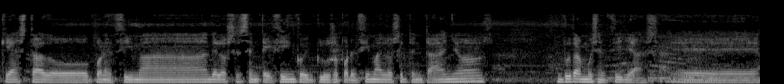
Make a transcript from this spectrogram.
que ha estado por encima de los 65, incluso por encima de los 70 años, rutas muy sencillas. Eh,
